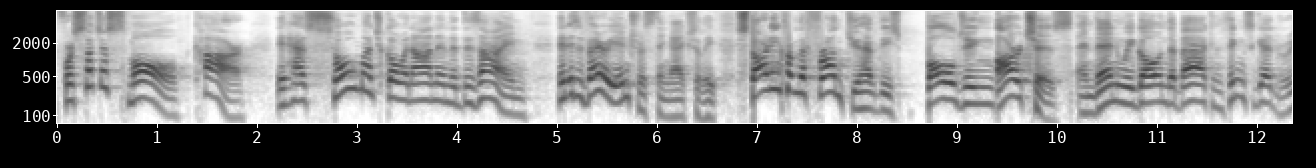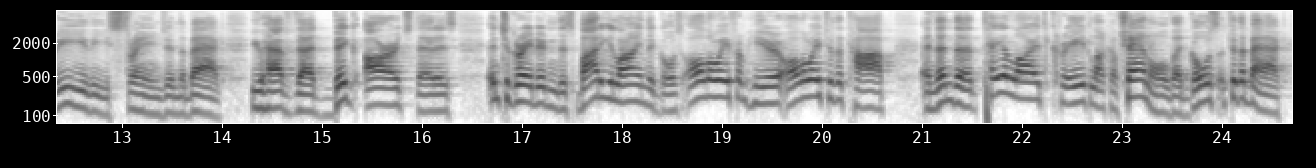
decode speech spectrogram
For such a small car, it has so much going on in the design. It is very interesting actually. Starting from the front, you have these bulging arches and then we go in the back and things get really strange in the back. You have that big arch that is integrated in this body line that goes all the way from here all the way to the top and then the tail light create like a channel that goes to the back.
